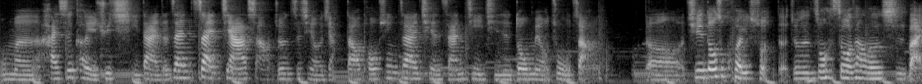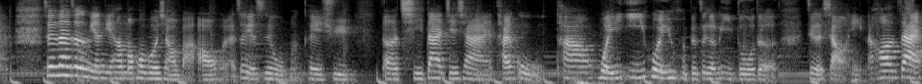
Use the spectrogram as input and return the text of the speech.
我们还是可以去期待的。再再加上就是之前有讲到，投信在前三季其实都没有做账。呃，其实都是亏损的，就是做做账都是失败的。所以在这个年底，他们会不会想要把它熬回来？这也是我们可以去呃期待接下来台股它唯一会有的这个利多的这个效应。然后在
